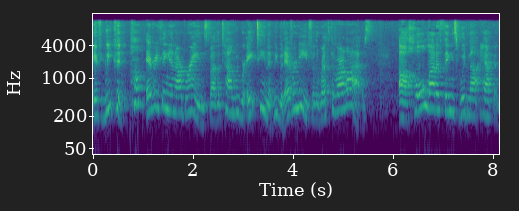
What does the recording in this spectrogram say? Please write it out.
If we could pump everything in our brains by the time we were 18 that we would ever need for the rest of our lives, a whole lot of things would not happen.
